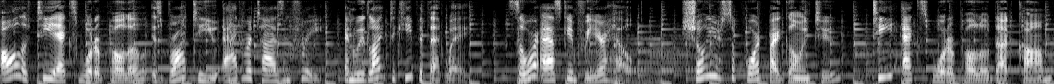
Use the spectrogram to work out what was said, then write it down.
All of TX Water Polo is brought to you advertising free, and we'd like to keep it that way. So we're asking for your help. Show your support by going to txwaterpolo.com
